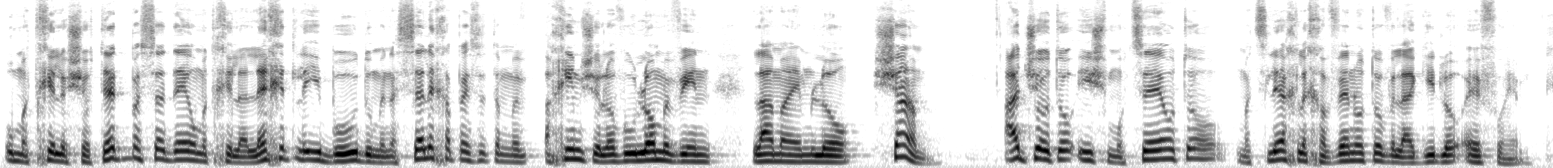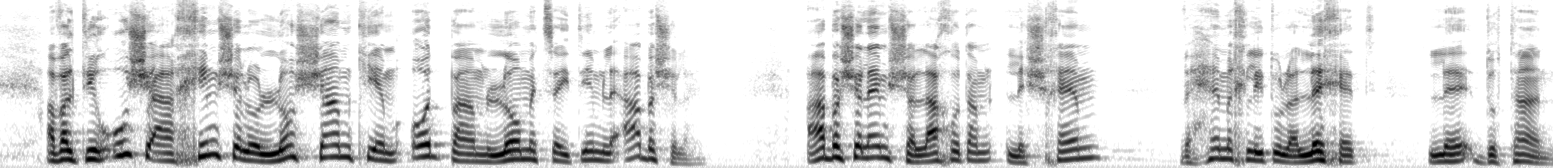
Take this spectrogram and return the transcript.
הוא מתחיל לשוטט בשדה, הוא מתחיל ללכת לאיבוד, הוא מנסה לחפש את האחים שלו והוא לא מבין למה הם לא שם. עד שאותו איש מוצא אותו, מצליח לכוון אותו ולהגיד לו איפה הם. אבל תראו שהאחים שלו לא שם כי הם עוד פעם לא מצייתים לאבא שלהם. אבא שלהם שלח אותם לשכם והם החליטו ללכת לדותן.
